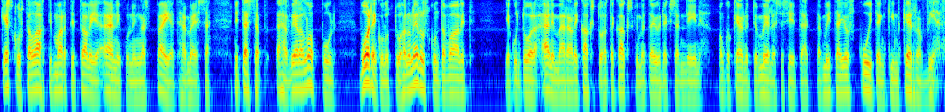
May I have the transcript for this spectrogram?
Keskusta Lahti, Martti Tali ja äänikuningas Päijät Hämeessä. Niin tässä tähän vielä loppuun. Vuoden kuluttuahan on eduskuntavaalit, ja kun tuo äänimäärä oli 2029, niin onko käynyt jo mielessä siitä, että mitä jos kuitenkin kerran vielä?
